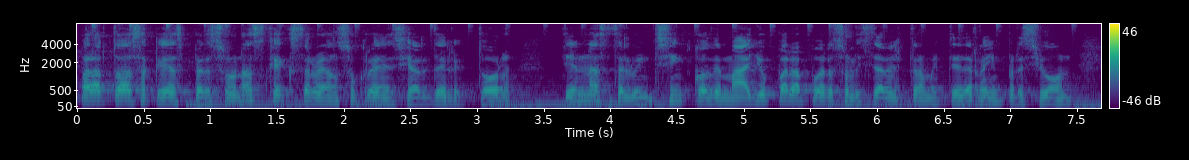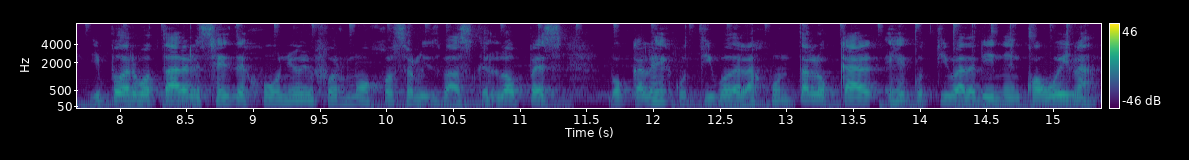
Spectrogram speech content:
Para todas aquellas personas que extravían su credencial de lector, tienen hasta el 25 de mayo para poder solicitar el trámite de reimpresión y poder votar el 6 de junio, informó José Luis Vázquez López, vocal ejecutivo de la Junta Local Ejecutiva del INE en Coahuila.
